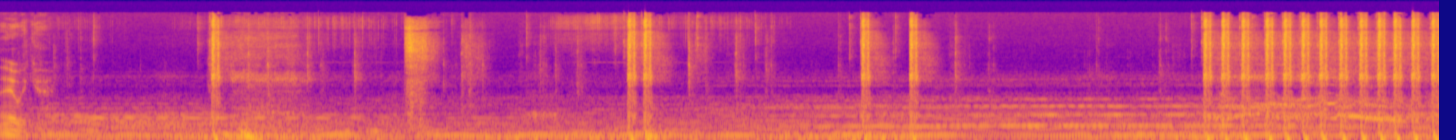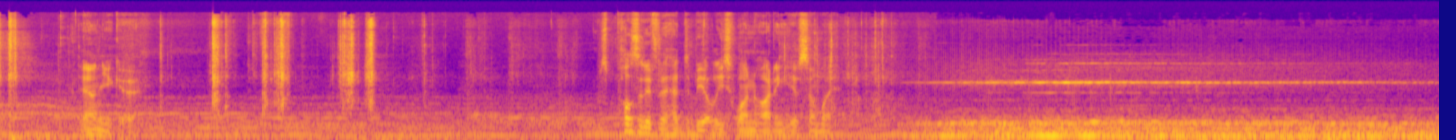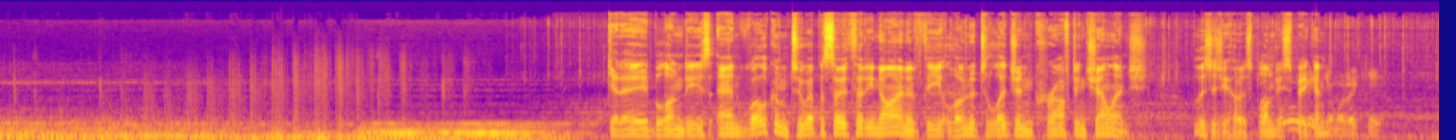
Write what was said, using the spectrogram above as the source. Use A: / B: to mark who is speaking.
A: There we go. Down you go. I was positive there had to be at least one hiding here somewhere. G'day Blondies and welcome to episode 39 of the Loner to Legend Crafting Challenge. This is your host Blondie speaking.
